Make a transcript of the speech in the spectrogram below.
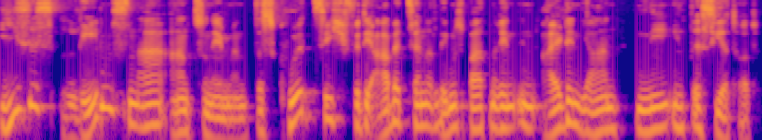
Ist es lebensnah anzunehmen, dass Kurz sich für die Arbeit seiner Lebenspartnerin in all den Jahren nie interessiert hat?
